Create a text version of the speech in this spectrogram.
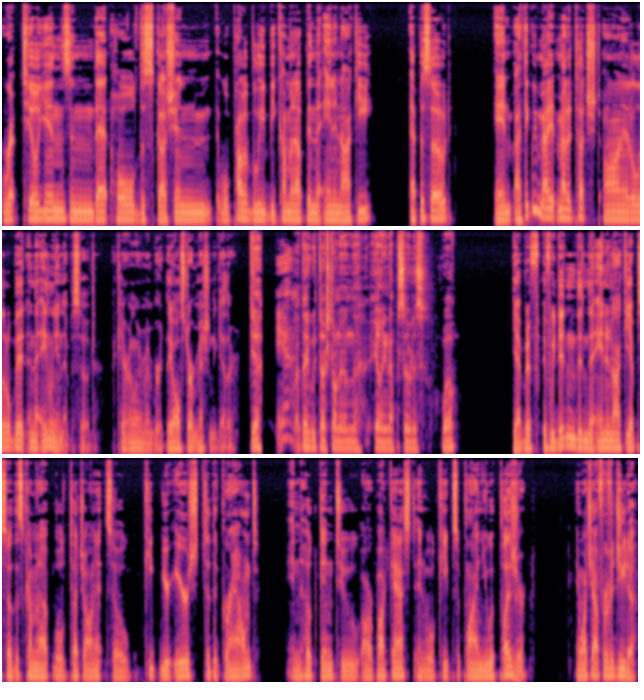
reptilians and that whole discussion will probably be coming up in the Anunnaki episode, and I think we might might have touched on it a little bit in the alien episode. I can't really remember. They all start meshing together. Yeah, Yeah. I think we touched on it in the alien episode as well. Yeah, but if if we didn't in the Anunnaki episode that's coming up, we'll touch on it. So keep your ears to the ground and hooked into our podcast, and we'll keep supplying you with pleasure. And watch out for Vegeta.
